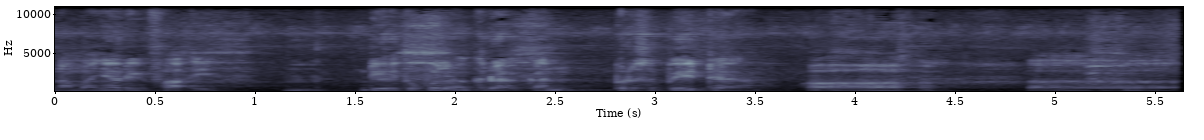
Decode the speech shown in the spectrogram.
namanya Rifai. Dia itu punya gerakan bersepeda. Oh. Eh,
